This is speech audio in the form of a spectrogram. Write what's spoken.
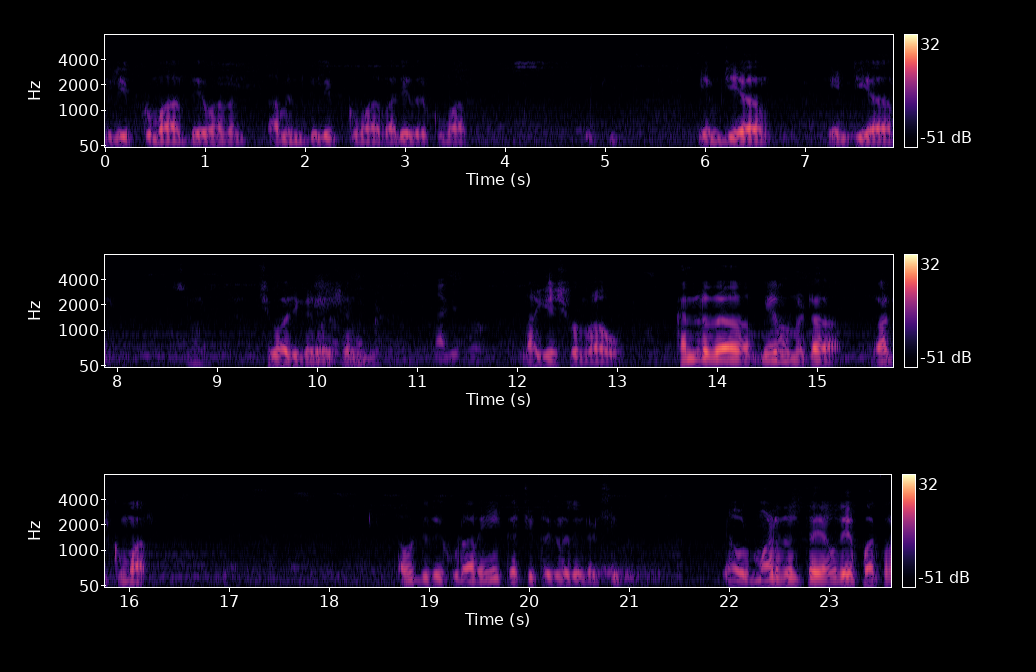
ದಿಲೀಪ್ ಕುಮಾರ್, ದೇವಾನಂದ್ ಆಮೇಲೆ Dilip Kumar, Rajendra Kumar M G R N T R Shivaji Ganesan, Nageswara Rao, ಕನ್ನಡದ ಮೇರು ನಟ ರಾಜ್ಕುಮಾರ್. ಅವ್ರ ಜೊತೆ ಕೂಡ ಅನೇಕ ಚಿತ್ರಗಳಲ್ಲಿ ನಟಿಸಿದ್ರು ಅವ್ರು ಮಾಡಿದಂಥ ಯಾವುದೇ ಪಾತ್ರ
